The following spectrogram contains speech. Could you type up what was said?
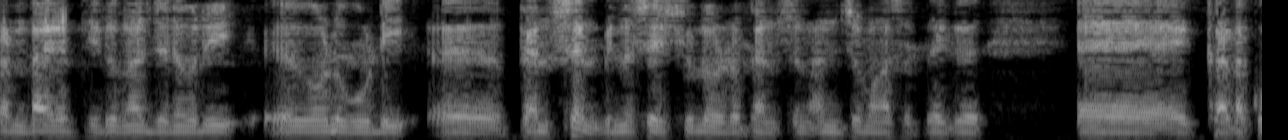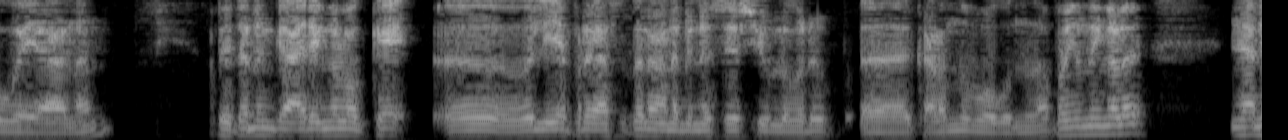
രണ്ടായിരത്തി ഇരുപത്തിനാല് ജനുവരിയോടുകൂടി പെൻഷൻ ഭിന്നശേഷിയുള്ളവരുടെ പെൻഷൻ അഞ്ചു മാസത്തേക്ക് കടക്കുകയാണ്. അപ്പൊ ഇത്തരം കാര്യങ്ങളൊക്കെ വലിയ പ്രയാസത്തിലാണ് ഭിന്നശേഷിയുള്ളവർ കടന്നു പോകുന്നത് അപ്പൊ നിങ്ങൾ ഞാൻ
